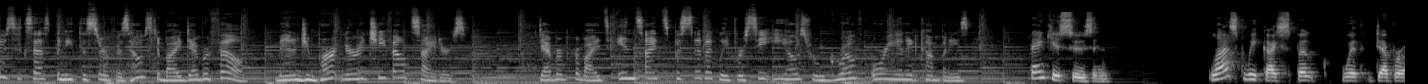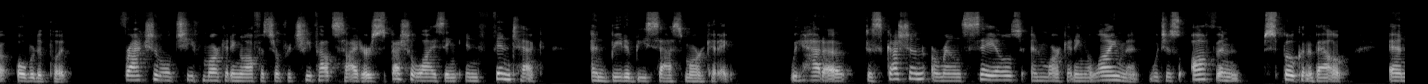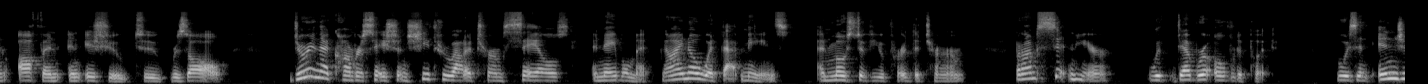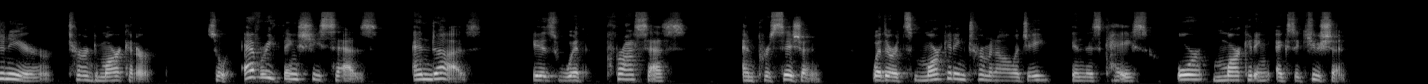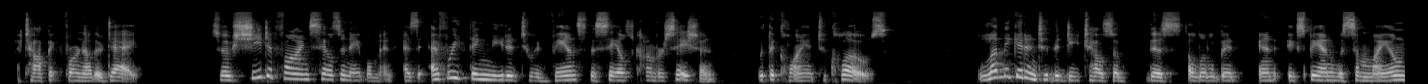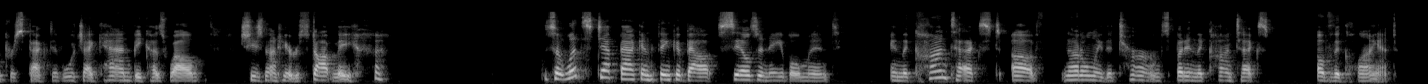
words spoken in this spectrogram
to Success Beneath the Surface, hosted by Deborah Fell, Managing Partner at Chief Outsiders. Deborah provides insights specifically for CEOs from growth oriented companies. Thank you, Susan. Last week, I spoke with Deborah Overdeput, fractional chief marketing officer for Chief Outsiders, specializing in fintech and B2B SaaS marketing. We had a discussion around sales and marketing alignment, which is often spoken about and often an issue to resolve. During that conversation, she threw out a term sales enablement. Now, I know what that means, and most of you have heard the term, but I'm sitting here with Deborah Overdeput, who is an engineer turned marketer. So everything she says and does is with process and precision, whether it's marketing terminology in this case or marketing execution, a topic for another day. So she defines sales enablement as everything needed to advance the sales conversation with the client to close. Let me get into the details of this a little bit and expand with some of my own perspective, which I can because, well, she's not here to stop me. so let's step back and think about sales enablement in the context of not only the terms, but in the context of the client.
